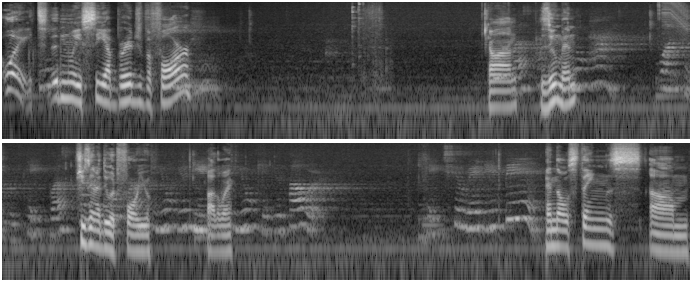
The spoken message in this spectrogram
But wait, didn't we see a bridge before? Come on, zoom in. She's gonna do it for you, by the way. And those things um,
